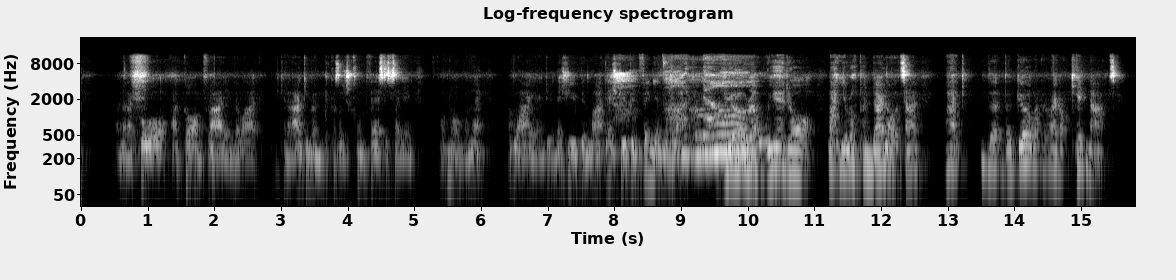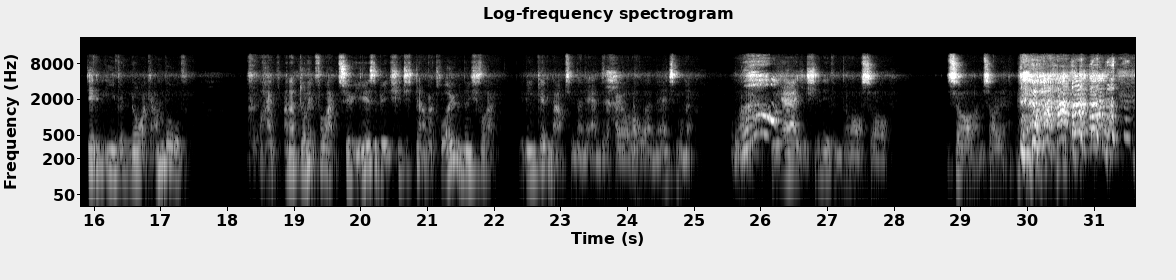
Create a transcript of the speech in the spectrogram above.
and then I go, I go on Friday and be like, pick an argument because I just come to saying I've got no money. I'm I doing this. You've been like this. You've been thinking. They'd like, Oh, no. you're a weirdo. Like you're up and down all the time. Like the the girl when I got kidnapped didn't even know I gambled. Like, and I'd done it for like two years of it. She just didn't have a clue, and then she's like, "You've been kidnapped," and then it ended up I owed all their mates money. Like, What? Yeah, she didn't even know. So, so I'm sorry.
